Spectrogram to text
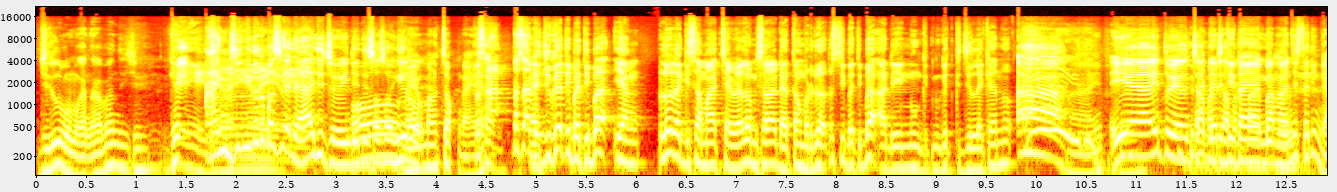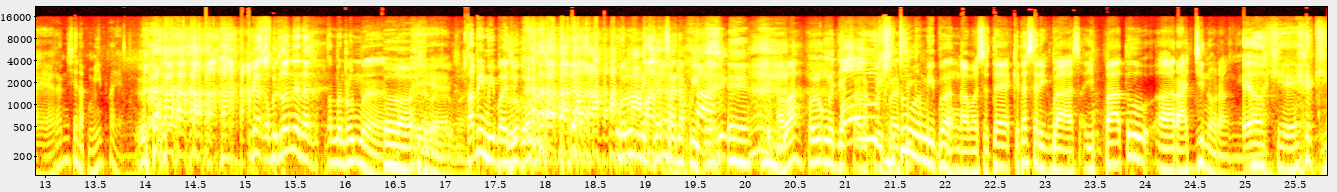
jadi lu mau makan apa nih cuy kayak Iya, iya, anjing iya, itu tuh iya, pasti iya. ada aja cuy yang jadi Oh, sosok hero Memang cok Terus, ya? terus ada juga tiba-tiba yang lu lagi sama cewek lu misalnya datang berdua terus tiba-tiba ada yang ngungkit-ngungkit kejelekan lu. ah iya itu yang Nah, dari kayak Bang gitu. Anjis tadi nggak heran sih anak MIPA ya. Enggak kebetulan dia anak teman rumah Oh, Iya. tapi Mipa juga lu ngejudge anak pipa sih? Apa? Lu ngejudge oh anak lu pipa gitu sih? sama Mipa Enggak maksudnya kita sering bahas IPA tuh eh, rajin orangnya. Eh, oke oke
